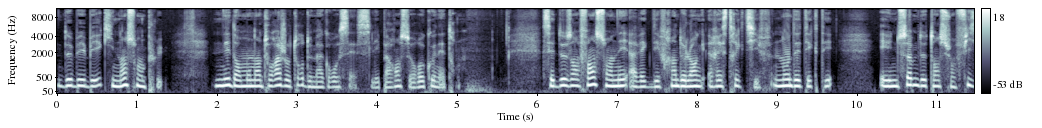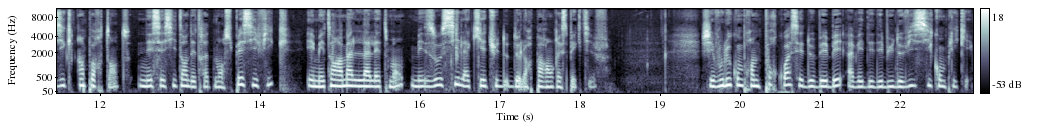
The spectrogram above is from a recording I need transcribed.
deux bébés qui n'en sont plus, nés dans mon entourage autour de ma grossesse. Les parents se reconnaîtront. Ces deux enfants sont nés avec des freins de langue restrictifs, non détectés, et une somme de tension physique importante, nécessitant des traitements spécifiques et mettant à mal l'allaitement, mais aussi la quiétude de leurs parents respectifs. J'ai voulu comprendre pourquoi ces deux bébés avaient des débuts de vie si compliqués.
